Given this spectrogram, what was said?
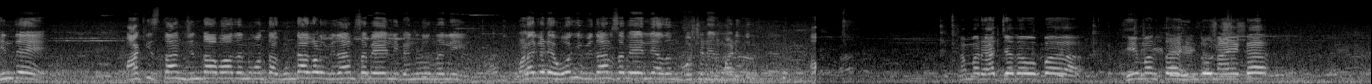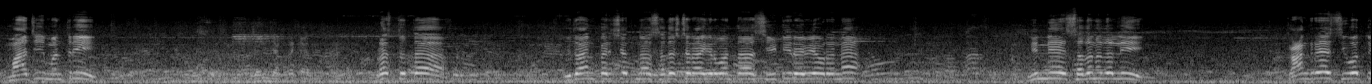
ಹಿಂದೆ ಪಾಕಿಸ್ತಾನ್ ಜಿಂದಾಬಾದ್ ಅನ್ನುವಂಥ ಗುಂಡಾಗಳು ವಿಧಾನಸಭೆಯಲ್ಲಿ ಬೆಂಗಳೂರಿನಲ್ಲಿ ಒಳಗಡೆ ಹೋಗಿ ವಿಧಾನಸಭೆಯಲ್ಲಿ ಅದನ್ನು ಘೋಷಣೆಯನ್ನು ಮಾಡಿದರು. ನಮ್ಮ ರಾಜ್ಯದ ಒಬ್ಬ ಧೀಮಂತ ಹಿಂದೂ ನಾಯಕ, ಮಾಜಿ ಮಂತ್ರಿ, ಪ್ರಸ್ತುತ ವಿಧಾನ ಪರಿಷತ್ನ ಸದಸ್ಯರಾಗಿರುವಂಥ ಸಿ ಟಿ ರವಿ ಅವರನ್ನು ನಿನ್ನೆ ಸದನದಲ್ಲಿ ಕಾಂಗ್ರೆಸ್ ಇವತ್ತು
